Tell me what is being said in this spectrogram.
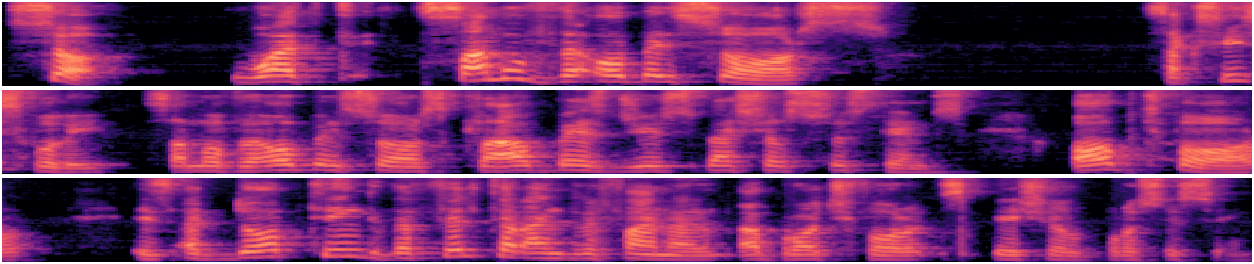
So what some of the open source, successfully, some of the open source cloud-based geospatial systems opt for is adopting the filter and refine approach for spatial processing.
